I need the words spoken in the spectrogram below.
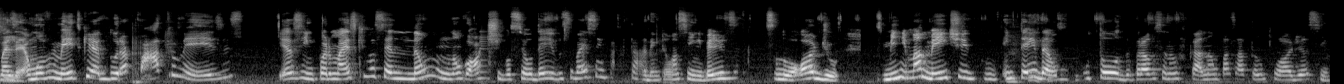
Mas Sim. é um movimento que dura quatro meses. E assim, por mais que você não, não goste, você odeie, você vai ser impactado. Então, assim, em vez de você ficar passando ódio, minimamente entenda o, o todo, pra você não ficar, não passar tanto ódio assim.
